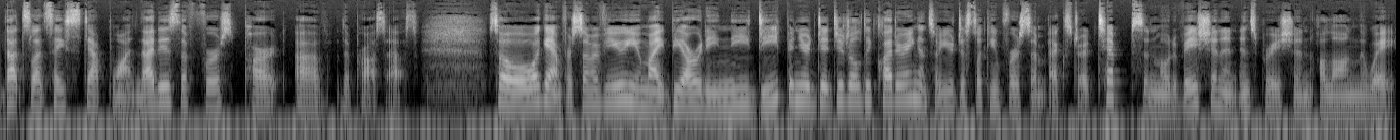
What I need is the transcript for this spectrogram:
that's let's say step 1. That is the first part of the process. So, again, for some of you, you might be already knee deep in your digital decluttering, and so you're just looking for some extra tips and motivation and inspiration along the way.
